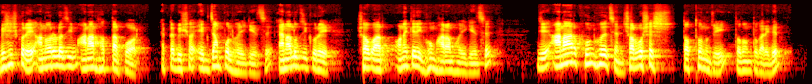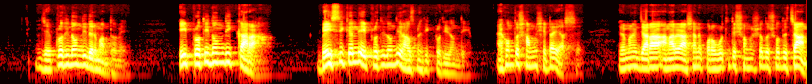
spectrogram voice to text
বিশেষ করে আনোয়ারুল আজিম আনার হত্যার পর একটা বিষয় এক্সাম্পল হয়ে গিয়েছে। অ্যানালজি করে সবার অনেকেরই ঘুম হারাম হয়ে গিয়েছে। যে আনার খুন হয়েছেন সর্বশেষ তথ্য অনুযায়ী তদন্তকারীদের, যে প্রতিদ্বন্দ্বীদের মাধ্যমে, এই প্রতিদ্বন্দ্বী কারা? বেসিক্যালি এই প্রতিদ্বন্দ্বী রাজনৈতিক প্রতিদ্বন্দ্বী। এখন তো সামনে সেটাই আসছে। এর মানে যারা আনারের আসানে পরবর্তীতে সংসদ সদস্য হতে চান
